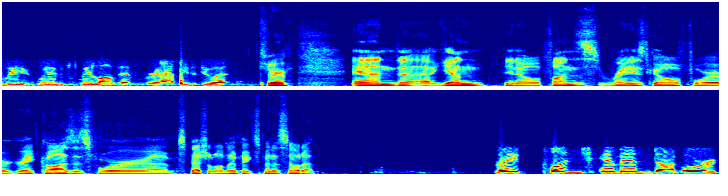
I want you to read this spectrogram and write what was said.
We we we love it. We're happy to do it. Sure. And uh, again, you know, funds raised go for great causes for uh, Special Olympics Minnesota. Right. plungemn.org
